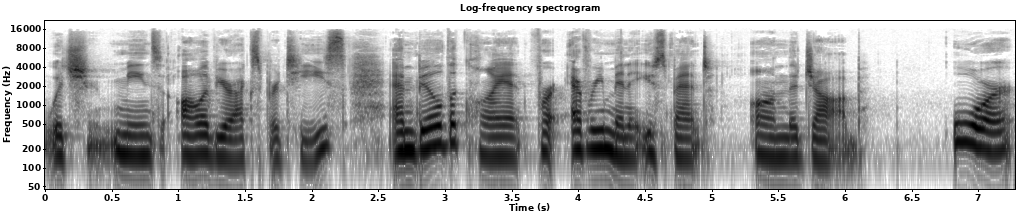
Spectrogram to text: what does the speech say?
which means all of your expertise, and bill the client for every minute you spent on the job. Or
